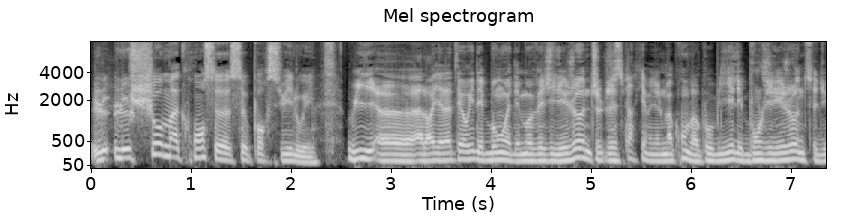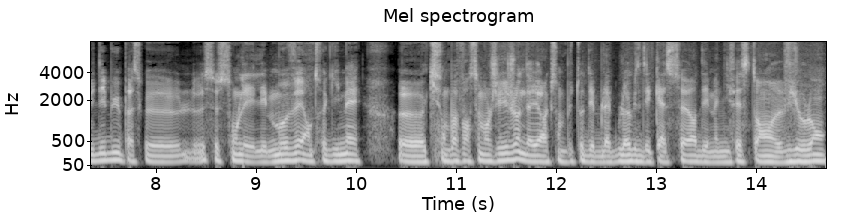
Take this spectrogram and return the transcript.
Le, le show Macron se, se poursuit, Louis. Oui, euh, alors il y a la théorie des bons et des mauvais gilets jaunes. J'espère qu'Emmanuel Macron va pas oublier les bons gilets jaunes, ceux du début, parce que ce sont les, les mauvais entre guillemets, euh, qui sont pas forcément gilets jaunes d'ailleurs, qui sont plutôt des black blocs, des casseurs, des manifestants euh, violents,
